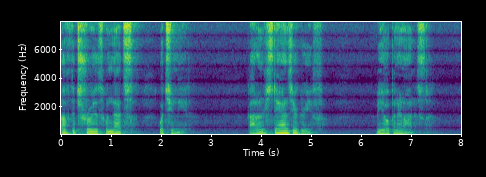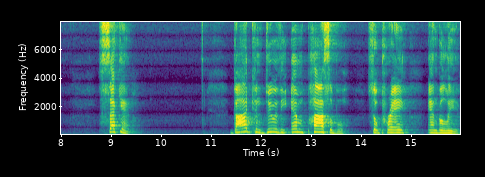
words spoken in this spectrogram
of the truth when that's what you need. God understands your grief. Be open and honest. Second, God can do the impossible so pray and believe.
